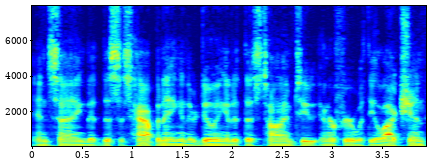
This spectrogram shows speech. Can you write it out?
and saying that this is happening and they're doing it at this time to interfere with the election.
